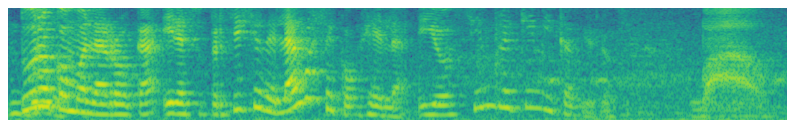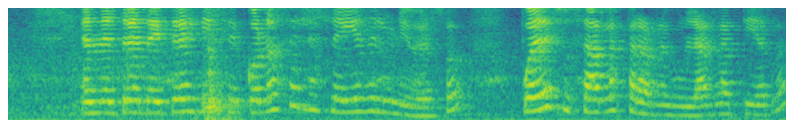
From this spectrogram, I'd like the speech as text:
Duro. como la roca, y la superficie del agua se congela. Y yo, simple química biológica. Wow. En el 33 dice, ¿conoces las leyes del universo? ¿Puedes usarlas para regular la Tierra?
